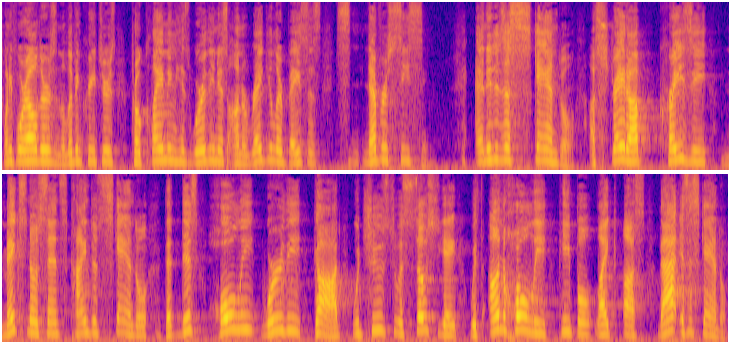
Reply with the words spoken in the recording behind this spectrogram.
24 elders and the living creatures proclaiming his worthiness on a regular basis, never ceasing. And it is a scandal, a straight up, crazy, makes no sense kind of scandal that this holy, worthy God would choose to associate with unholy people like us. That is a scandal.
